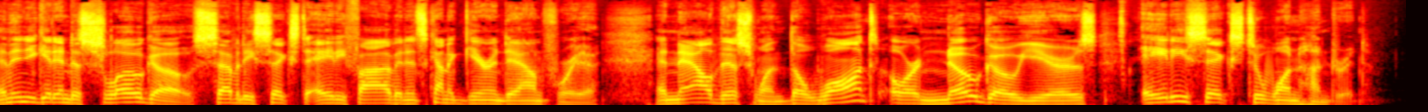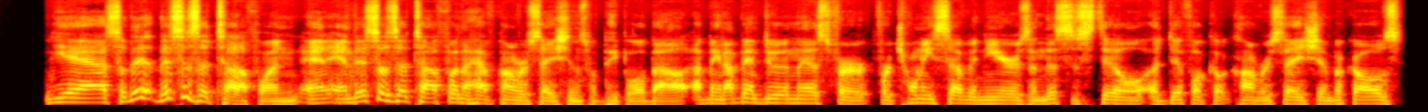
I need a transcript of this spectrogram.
And then you get into slow go, 76 to 85 and it's kind of gearing down for you. And now this one, the want or no go years, 86 to 100. Yeah, so th- this is a tough one, and and this is a tough one to have conversations with people about. I mean, I've been doing this for for 27 years, and this is still a difficult conversation because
